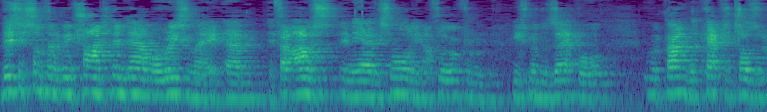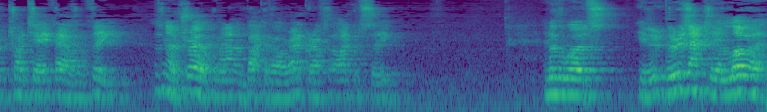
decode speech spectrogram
this is something I've been trying to pin down more recently. Um, in fact, I was in the air this morning. I flew up from East Midlands Airport. Apparently, the captain told us we at 28,000 feet. There's no trail coming out the back of our aircraft that I could see. In other words, there is actually a lower,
